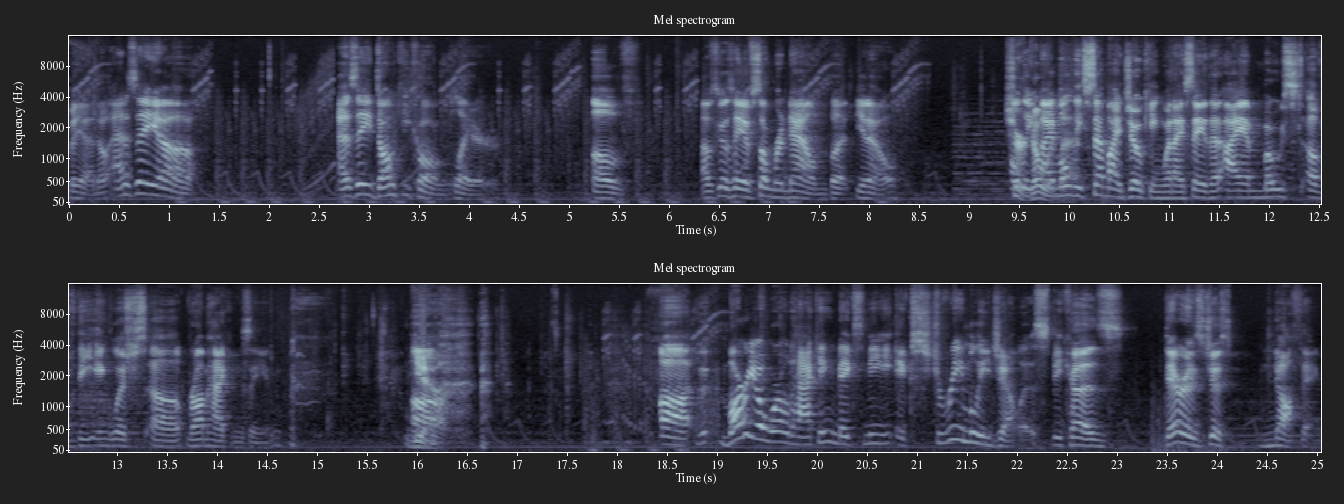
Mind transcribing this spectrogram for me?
But yeah, no, as a uh as a Donkey Kong player of I was gonna say of some renown, but you know Sure, only, I'm only semi joking when I say that I am most of the English uh, ROM hacking scene. Yeah. Uh, th- Mario World hacking makes me extremely jealous because there is just nothing,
